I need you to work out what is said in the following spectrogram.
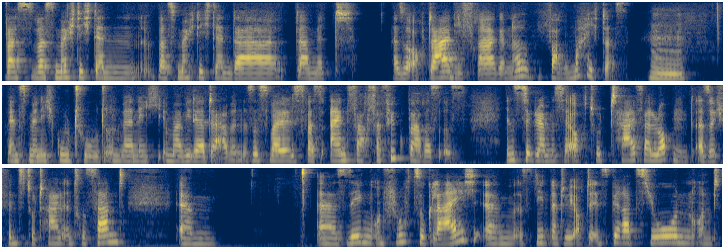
was, was möchte ich denn, was möchte ich denn da damit, also auch da die Frage, ne, warum mache ich das? Hm wenn es mir nicht gut tut und wenn ich immer wieder da bin. Es ist, weil es was einfach Verfügbares ist. Instagram ist ja auch total verlockend. Also ich finde es total interessant. Ähm, äh, Segen und Fluch zugleich. Ähm, es dient natürlich auch der Inspiration und,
